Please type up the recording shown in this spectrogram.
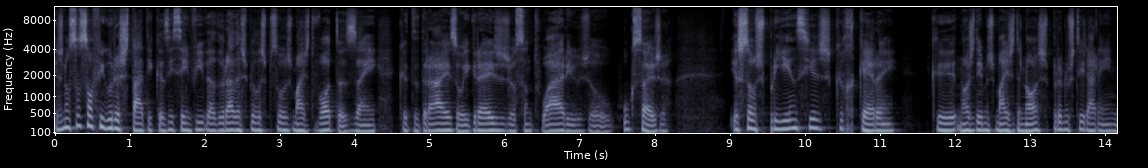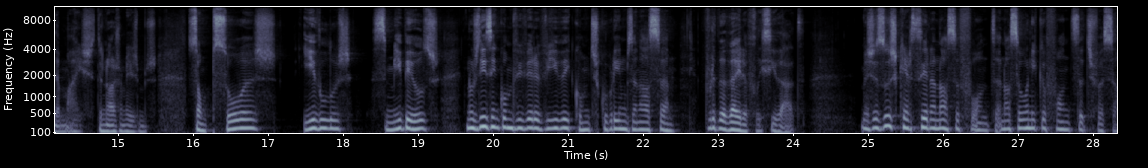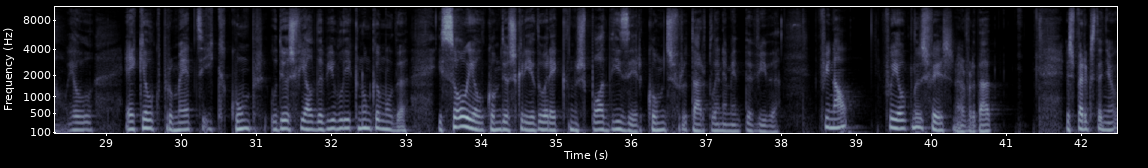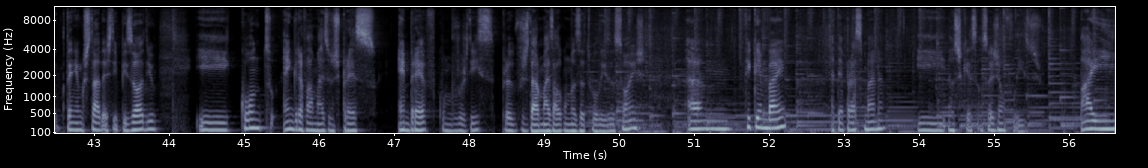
Eles não são só figuras estáticas e sem vida adoradas pelas pessoas mais devotas em catedrais ou igrejas ou santuários ou o que seja. Eles são experiências que requerem que nós demos mais de nós para nos tirarem ainda mais de nós mesmos. São pessoas, ídolos, semideuses que nos dizem como viver a vida e como descobrirmos a nossa verdadeira felicidade. Mas Jesus quer ser a nossa fonte, a nossa única fonte de satisfação. Ele é aquele que promete e que cumpre, o Deus fiel da Bíblia que nunca muda. E só Ele, como Deus Criador, é que nos pode dizer como desfrutar plenamente da vida. Afinal, foi Ele que nos fez, não é verdade? Eu espero que tenham, que tenham gostado deste episódio e conto em gravar mais um expresso em breve, como vos disse, para vos dar mais algumas atualizações. Um, fiquem bem, até para a semana e não se esqueçam, sejam felizes. Bye!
